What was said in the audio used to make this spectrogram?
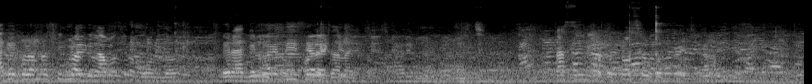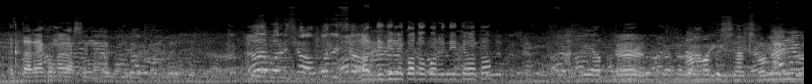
আগে করে আমরা তিন মাস ধরে আমাদের বন্ধ। এর আগে কাসিম কত তারা এখন আর আসে না। আর দিদিনে কত করে দিতে হতো? আগে আপনার আমাদের সর্বনিম্ন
